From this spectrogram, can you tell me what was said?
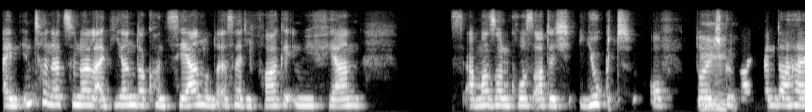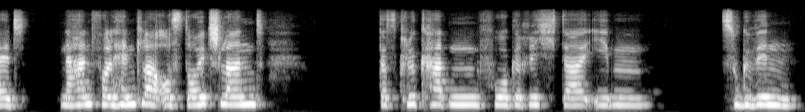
ein international agierender Konzern und da ist halt die Frage, inwiefern es Amazon großartig juckt, auf Deutsch mhm. gesagt, wenn da halt eine Handvoll Händler aus Deutschland das Glück hatten, vor Gericht da eben zu gewinnen.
